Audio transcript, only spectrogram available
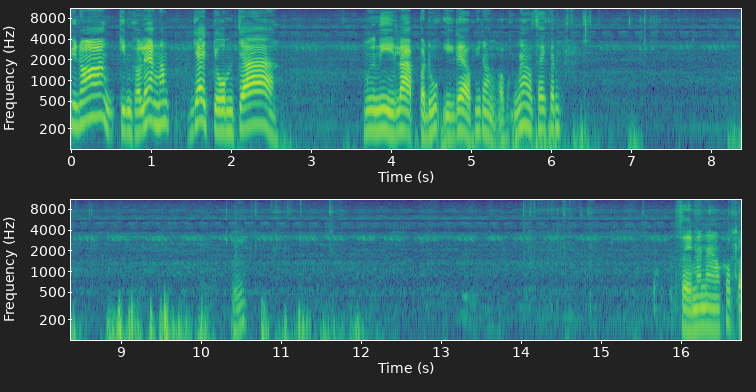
พี่น้อง กินข้าวแรงน้ำย่ายโจมจ้า มือนี่ลาบปลาดุกอีกแล้ว พี่น้อง เอาผักเน่าใส่กันเอ้ยใส่มะนาวเข้าไป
